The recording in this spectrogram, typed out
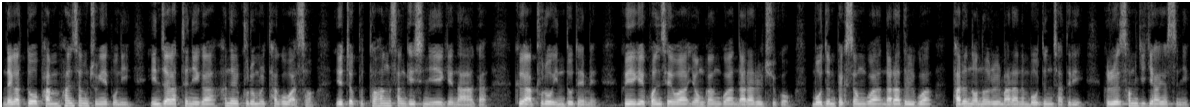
내가 또 밤 환상 중에 보니 인자 같은 이가 하늘 구름을 타고 와서 옛적부터 항상 계신 이에게 나아가 그 앞으로 인도되매 그에게 권세와 영광과 나라를 주고 모든 백성과 나라들과 다른 언어를 말하는 모든 자들이 그를 섬기게 하였으니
